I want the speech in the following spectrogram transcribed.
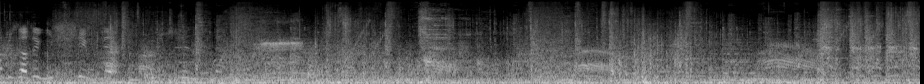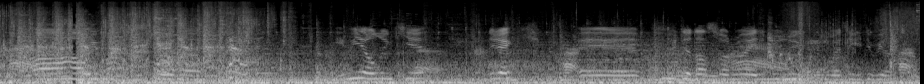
Abi zaten güçlü şey bir de gösterin neden? Direkt eee bu videodan sonra elimi yüzü tuvalete gidip yatacağım.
